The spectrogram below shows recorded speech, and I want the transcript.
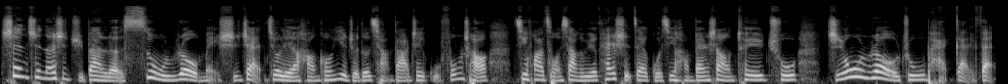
甚至呢是举办了素肉美食展。就连航空业者都抢搭这股风潮，计划从下个月开始在国际航班上推出植物肉猪排盖饭。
